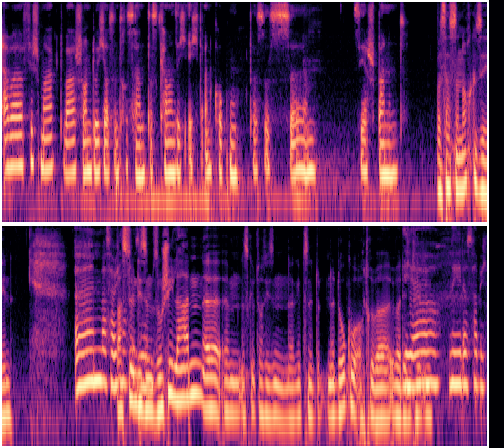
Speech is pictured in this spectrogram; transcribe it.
Aber Fischmarkt war schon durchaus interessant. Das kann man sich echt angucken. Das ist ähm, sehr spannend. Was hast du noch gesehen? Ähm, was habe ich Warst du in diesem gesehen? Sushi-Laden? Äh, ähm, es gibt doch diesen, da gibt's eine, eine Doku auch drüber, über den Typen. Ja, nee, das habe ich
